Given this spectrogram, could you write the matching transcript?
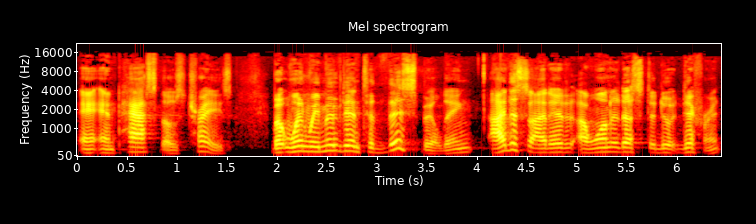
and, and pass those trays. But when we moved into this building, I decided I wanted us to do it different.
